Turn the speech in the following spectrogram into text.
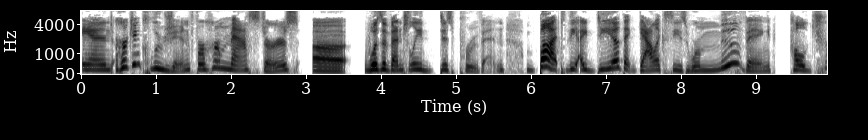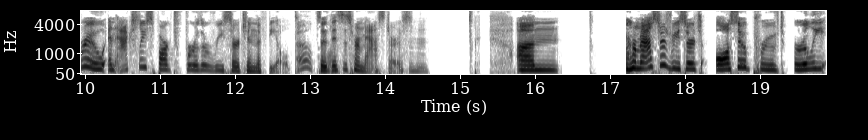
And her conclusion for her master's uh, was eventually disproven. But the idea that galaxies were moving held true and actually sparked further research in the field. Oh, So this is her master's. Mhm. Um, her master's research also proved early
